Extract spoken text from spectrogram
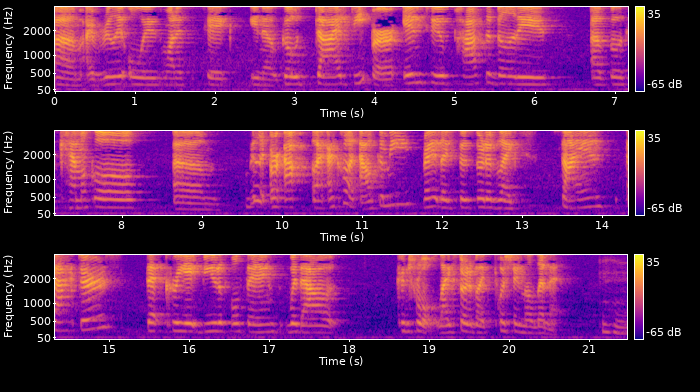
um, I really always wanted to take, you know, go dive deeper into possibilities of both chemical, um, really, or I call it alchemy, right? Like, so sort of like science factors that create beautiful things without control, like sort of like pushing the limit. Mm-hmm.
